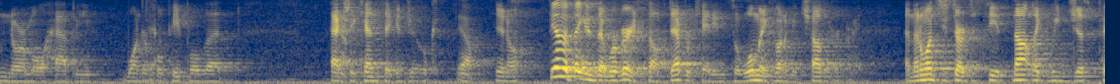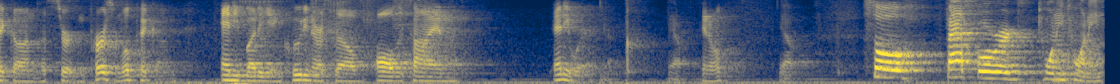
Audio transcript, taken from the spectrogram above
normal, happy, wonderful people that actually can take a joke. Yeah. You know, the other thing is that we're very self-deprecating, so we'll make fun of each other. And then once you start to see, it's not like we just pick on a certain person. We'll pick on anybody, including ourselves, all the time, anywhere. Yeah. Yeah. You know. Yeah. So fast forward 2020.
